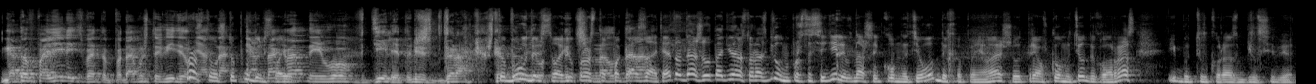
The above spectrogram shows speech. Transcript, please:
Готов поверить в это, потому что видел просто неодно, вот, неоднократно свою... его в деле, то бишь в драках. Чтобы удаль свою просто показать. Да. Это даже вот один раз он разбил, мы просто сидели в нашей комнате отдыха, понимаешь, и вот прямо в комнате отдыха он раз и бутылку разбил себе.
